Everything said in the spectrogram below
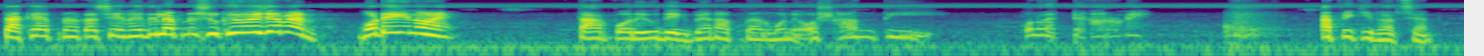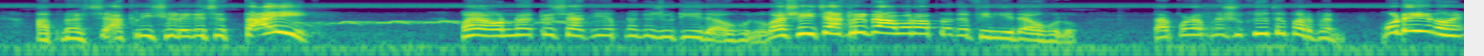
তাকে আপনার কাছে এনে দিলে আপনি সুখী হয়ে যাবেন? মোটেই নয়। তারপরেও দেখবেন আপনার মনে অশান্তি কোনো একটা কারণে। আপনি কি ভাবছেন? আপনার চাকরি ছেড়ে গেছে তাই? ভাই, অন্য একটা চাকরি আপনাকে জুটিয়ে দেওয়া হলো বা সেই চাকরিটা আবারও আপনাকে ফিরিয়ে দেওয়া হলো। তারপরে আপনি সুখী হতে পারবেন? মোটেই নয়।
